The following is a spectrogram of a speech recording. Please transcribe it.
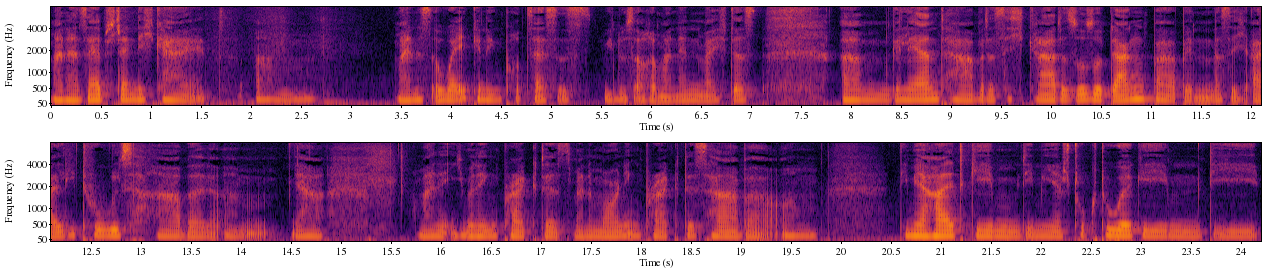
meiner Selbstständigkeit, ähm, meines Awakening-Prozesses, wie du es auch immer nennen möchtest, ähm, gelernt habe, dass ich gerade so, so dankbar bin, dass ich all die Tools habe, ähm, ja, meine Evening Practice, meine Morning Practice habe, um, die mir Halt geben, die mir Struktur geben, die,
